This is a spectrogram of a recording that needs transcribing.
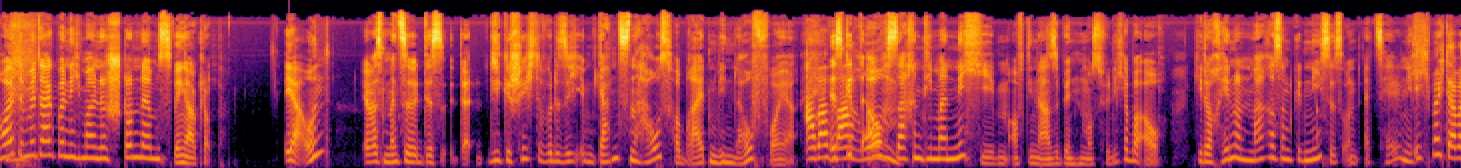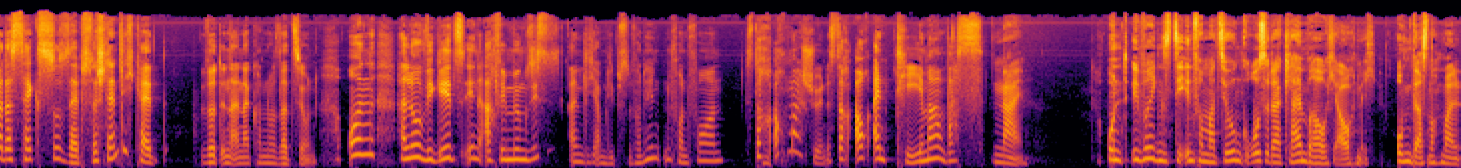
heute Mittag bin ich mal eine Stunde im Swingerclub. Ja, und? Ja, was meinst du, das, da- die Geschichte würde sich im ganzen Haus verbreiten wie ein Lauffeuer. Aber es gibt warum? auch Sachen, die man nicht jedem auf die Nase binden muss, finde ich aber auch. Geh doch hin und mach es und genieß es und erzähl nicht. Ich möchte aber, dass Sex zur Selbstverständlichkeit wird in einer Konversation. Und hallo, wie geht's Ihnen? Ach, wie mögen Sie es eigentlich am liebsten? Von hinten, von vorn? Ist doch auch mal schön. Ist doch auch ein Thema, was. Nein. Und übrigens, die Information groß oder klein brauche ich auch nicht, um das nochmal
